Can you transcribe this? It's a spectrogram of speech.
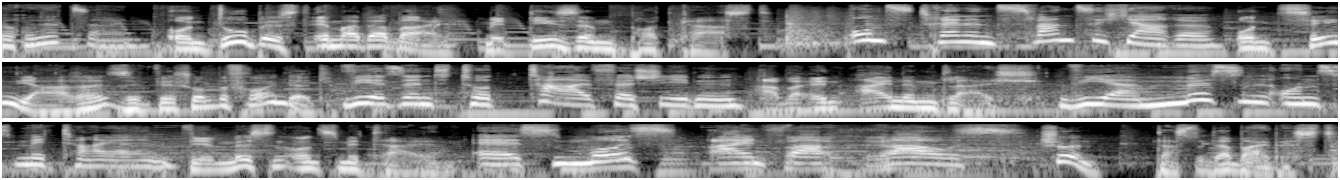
berührt sein. Und du bist immer dabei mit diesem Podcast. Uns trennen 20 Jahre. Und 10 Jahre sind wir schon befreundet. Wir sind total verschieden. Aber in einem gleich. Wir müssen uns mitteilen. Wir müssen uns mitteilen. Es muss einfach raus. Schön, dass du dabei bist.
